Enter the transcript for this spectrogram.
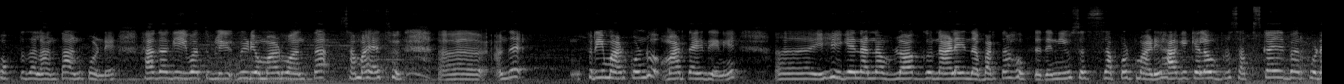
ಹೋಗ್ತದಲ್ಲ ಅಂತ ಅಂದ್ಕೊಂಡೆ ಹಾಗಾಗಿ ಇವತ್ತು ವಿಡಿಯೋ ಮಾಡುವ ಅಂತ ಸಮಯ ಅಂದರೆ ಫ್ರೀ ಮಾಡಿಕೊಂಡು ಮಾಡ್ತಾ ಇದ್ದೀನಿ. ಹೀಗೆ ನನ್ನ ವ್ಲಾಗ್ ನಾಳೆಯಿಂದ ಬರ್ತಾ ಹೋಗ್ತದೆ. ನೀವು ಸಹ ಸಪೋರ್ಟ್ ಮಾಡಿ. ಹಾಗೆ ಕೆಲವೊಬ್ಬರು ಸಬ್ಸ್ಕ್ರೈಬರ್ ಕೂಡ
